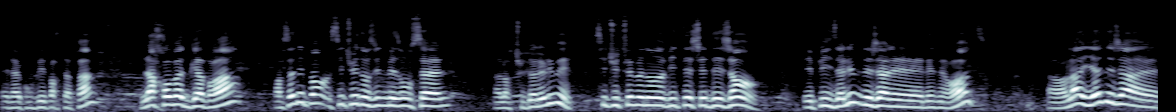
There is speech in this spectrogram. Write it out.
elle est accomplie par ta femme. La Chovat Gavra, alors ça dépend. Si tu es dans une maison seule, alors tu dois l'allumer. Si tu te fais maintenant inviter chez des gens, et puis ils allument déjà les, les alors là, il y a déjà... Euh,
